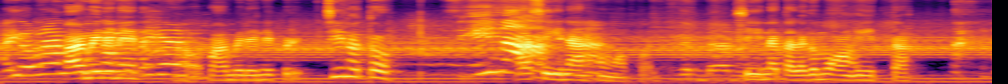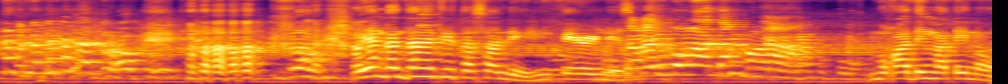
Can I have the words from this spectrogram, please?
Ayaw nga. Family ni, oh, family ni, sino to? Si Ina. Ah, si Ina. Oh, si Ina talaga mukhang ita. Grabe. O yan, ganda ng tita Sally, in fairness. Saka yung mga anak niya. Mukha ding matino.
